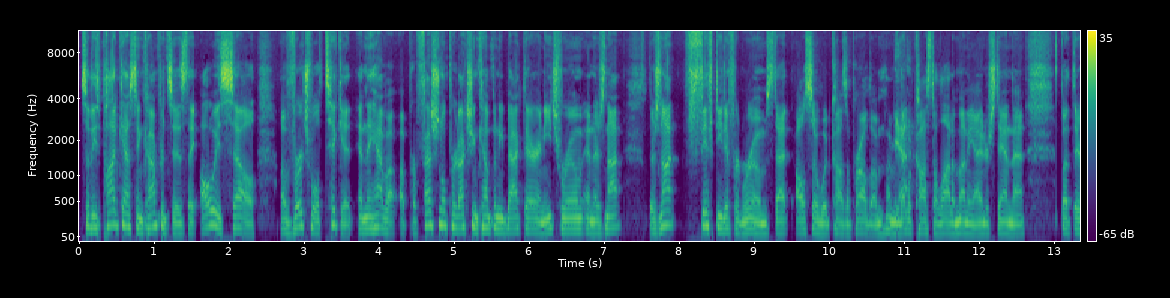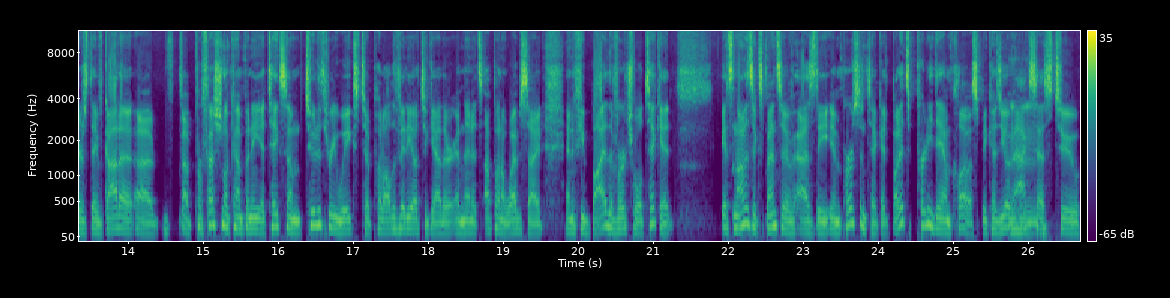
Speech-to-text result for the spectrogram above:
so these podcasting conferences, they always sell a virtual ticket and they have a, a, professional production company back there in each room. And there's not there's not 50 different rooms. That also would cause a problem. I mean, yeah. that would cost a lot of money. I understand that. But there's they've got a, a, a professional company. It takes them two to three weeks to put all the video together and then it's up on a website. And if you buy the virtual ticket, it's not as expensive as the in-person ticket but it's pretty damn close because you have mm-hmm. access to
